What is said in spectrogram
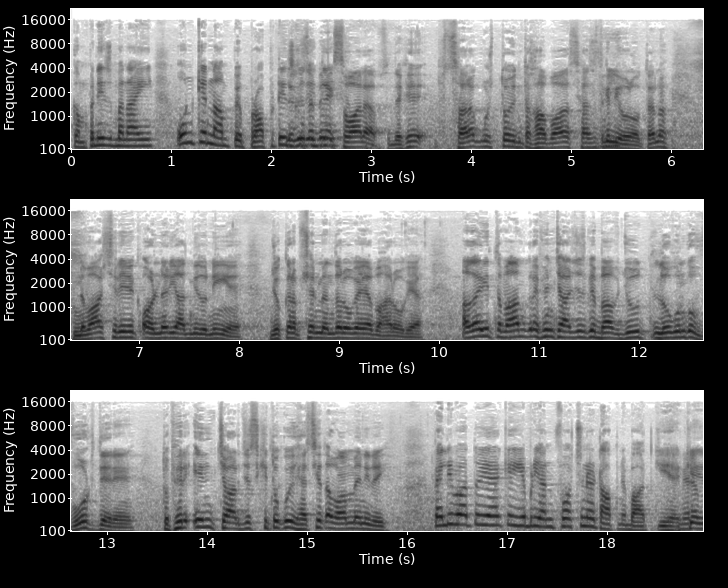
کمپنیز بنائیں۔ ان کے نام پہ پراپرٹیز ایک سوال ہے آپ سے۔ دیکھیں سارا کچھ تو انتخابات سیاست کے لیے ہو رہا ہوتا ہے نا۔ نواز شریف ایک آرڈنری آدمی تو نہیں ہے جو کرپشن میں اندر ہو گیا یا باہر ہو گیا۔ اگر یہ تمام کرپشن چارجز کے باوجود لوگ ان کو ووٹ دے رہے ہیں تو پھر ان چارجز کی تو کوئی حیثیت عوام میں نہیں رہی۔ پہلی بات تو یہ ہے کہ یہ بڑی انفارچونیٹ آپ نے بات کی ہے کہ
